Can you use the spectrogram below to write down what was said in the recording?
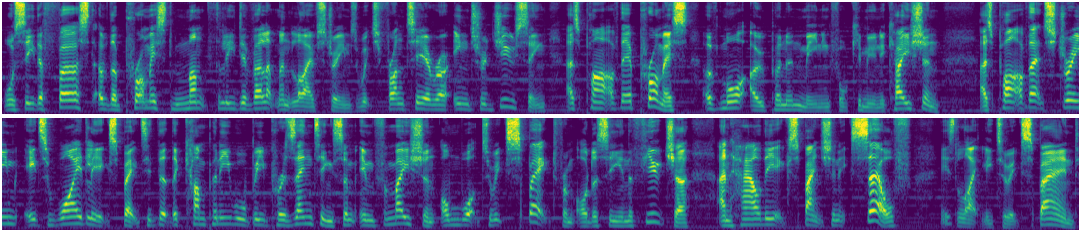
will see the first of the promised monthly development live streams which Frontier are introducing as part of their promise of more open and meaningful communication. As part of that stream it's widely expected that the company will be presenting some information on what to expect from Odyssey in the future and how the expansion itself is likely to expand.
